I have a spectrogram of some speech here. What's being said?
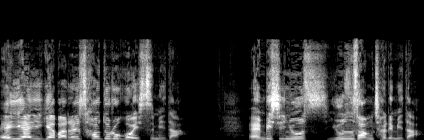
AI 개발을 서두르고 있습니다. MBC 뉴스 윤성철입니다.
